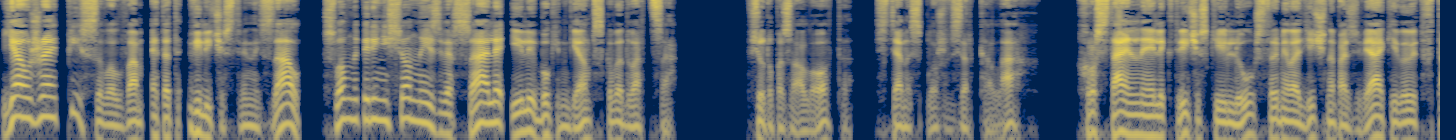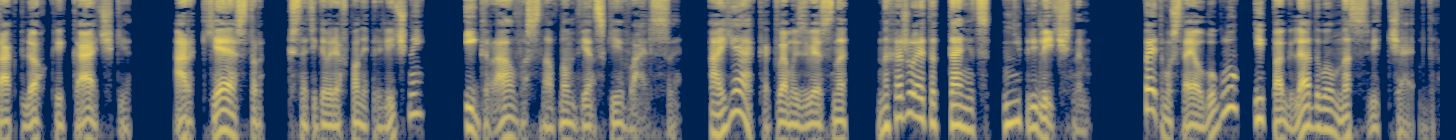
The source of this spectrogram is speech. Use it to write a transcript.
Я уже описывал вам этот величественный зал, словно перенесенный из Версаля или Букингемского дворца. Всюду позолота, стены сплошь в зеркалах. Хрустальные электрические люстры мелодично позвякивают в такт легкой качки. Оркестр, кстати говоря, вполне приличный, играл в основном венские вальсы. А я, как вам известно, нахожу этот танец неприличным. Поэтому стоял в углу и поглядывал на Свитчайлда.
